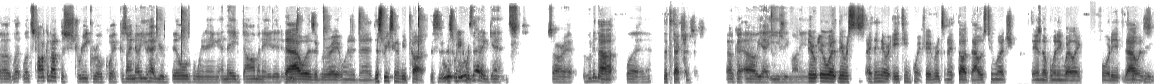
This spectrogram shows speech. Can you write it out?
uh, let, let's talk about the streak real quick because I know you had your Bills winning and they dominated. Who- That was a great win, man. This week's gonna be tough. This is who, this who week was that against? Sorry, who did they Uh, play? the Texans. Okay. Oh yeah, easy money. It, it was they were I think they were 18 point favorites, and I thought that was too much. They end up winning by like 40. That was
